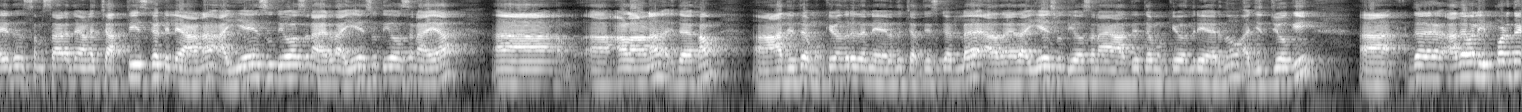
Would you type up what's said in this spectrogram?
ഏത് സംസ്ഥാനത്തെയാണ്? ഛത്തീസ്ഗഡിലെയാണ് ഐ എ എസ് ഉദ്യോഗസ്ഥനായിരുന്നു ഐ എ എസ് ഉദ്യോഗസ്ഥനായ ആളാണ് ഇദ്ദേഹം. ആദ്യത്തെ മുഖ്യമന്ത്രി തന്നെയായിരുന്നു ഛത്തീസ്ഗഡിലെ അതായത് ഐ എ എസ് ഉദ്യോഗസ്ഥനായ ആദ്യത്തെ മുഖ്യമന്ത്രിയായിരുന്നു അജിത് ജോഗി. ഇത് അതേപോലെ ഇപ്പോഴത്തെ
